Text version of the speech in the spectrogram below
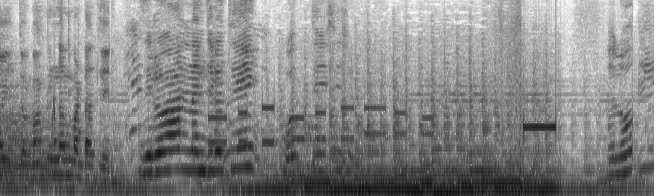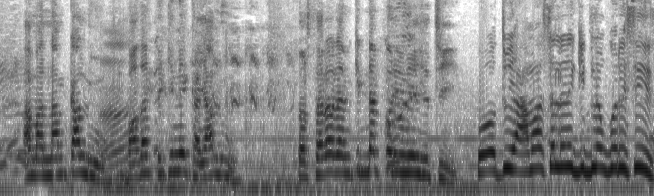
ওই তো বাকুর নাম্বারটা দে zero one nine zero three hello? আমার নাম কালু বাজার থেকে কিনে খাই আলু। তোর স্যার আমি কিডন্যাপ করে নিয়ে এসেছি। ও তুই আমার কিডন্যাপ করেছিস?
